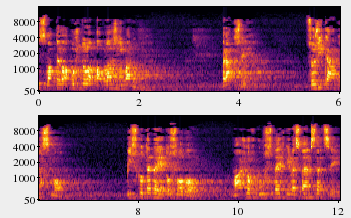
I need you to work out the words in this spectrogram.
svatého apoštola Pavla Římanů. Bratři, co říká písmo? Blízko tebe je to slovo, máš ho v ústech i ve svém srdci.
